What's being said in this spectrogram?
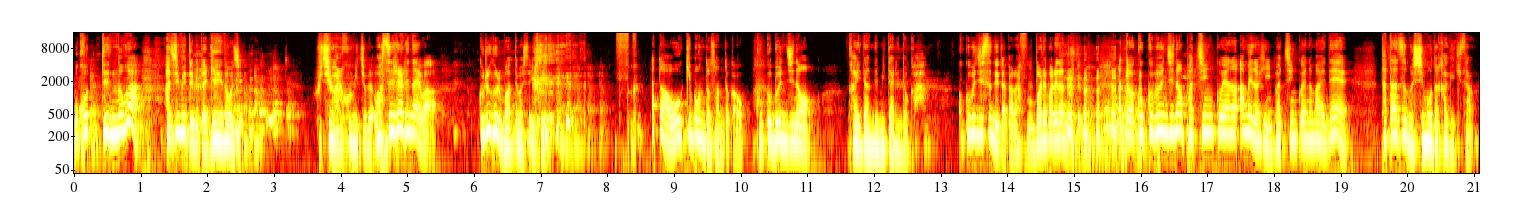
怒ってんのが初めて見た芸能人。藤原組長忘れられないわ。ぐるぐる回ってました生きてる。あとは大木ボンドさんとかを国分寺の階段で見たりとか、国分寺住んでたからもうバレバレなんですけど。あとは国分寺のパチンコ屋の雨の日にパチンコ屋の前で佇む下田景樹さん。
